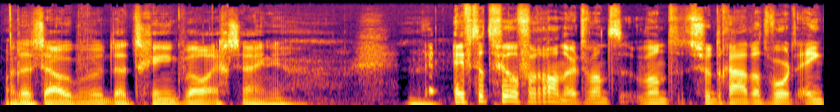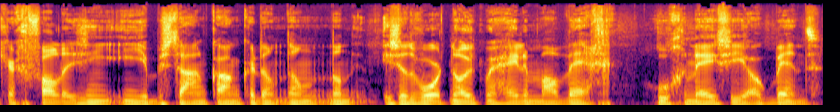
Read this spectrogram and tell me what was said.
Maar dat, zou ik, dat ging ik wel echt zijn, ja. Heeft dat veel veranderd? Want, want zodra dat woord één keer gevallen is in, in je bestaan kanker, dan, dan, dan is het woord nooit meer helemaal weg. Hoe genezen je ook bent.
